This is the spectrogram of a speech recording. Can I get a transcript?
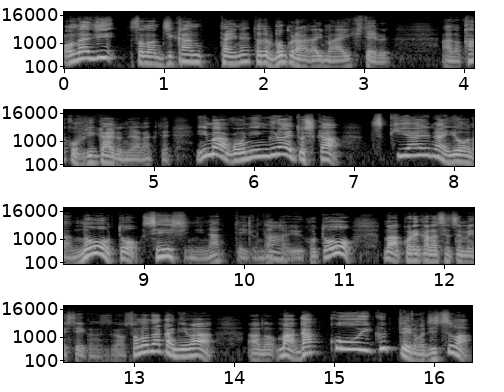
同じその時間帯ね例えば僕らが今生きているあの過去を振り返るんではなくて今5人ぐらいとしか付き合えないような脳と精神になっているんだということを、まあ、これから説明していくんですがその中にはあの、まあ、学校行くっていうのは実は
